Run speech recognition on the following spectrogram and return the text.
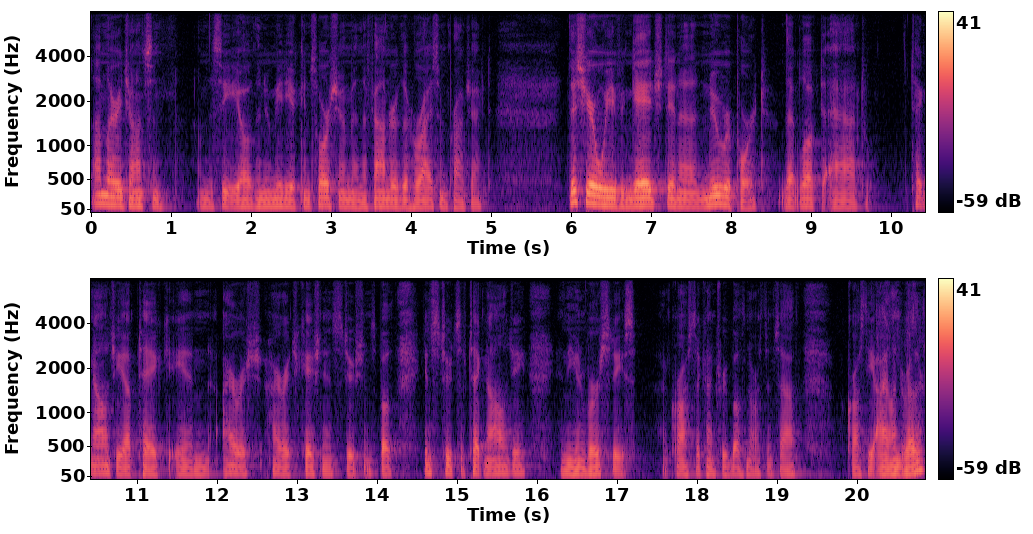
I'm Larry Johnson. I'm the CEO of the New Media Consortium and the founder of the Horizon Project. This year we've engaged in a new report that looked at technology uptake in Irish higher education institutions, both institutes of technology and the universities across the country, both north and south, across the island rather.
